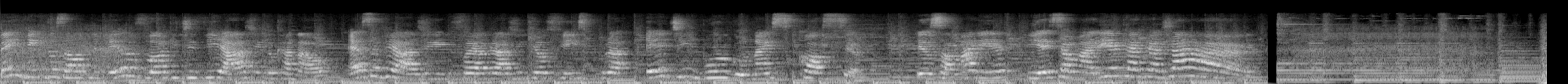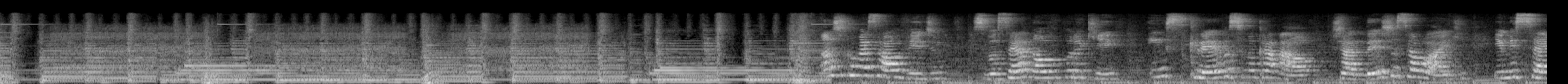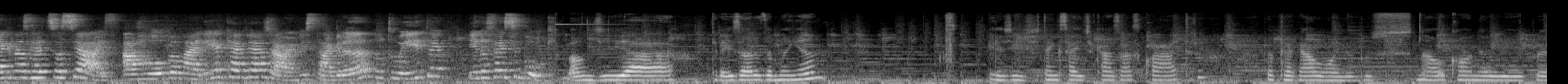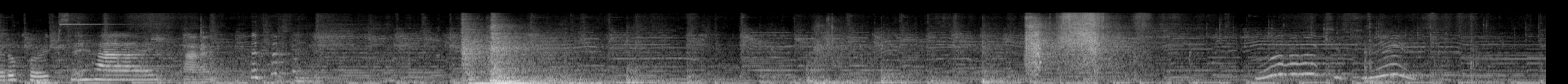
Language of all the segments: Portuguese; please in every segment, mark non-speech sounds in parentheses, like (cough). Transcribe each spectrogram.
Bem-vindos ao primeiro vlog de viagem do canal. Essa viagem foi a viagem que eu fiz para Edimburgo, na Escócia. Eu sou a Maria e esse é o Maria Quer Viajar! Antes de começar o vídeo, se você é novo por aqui, inscreva-se no canal, já deixa seu like e me segue nas redes sociais, arroba Maria Quer Viajar, no Instagram, no Twitter e no Facebook. Bom dia, 3 horas da manhã e a gente tem que sair de casa às 4 pra pegar o ônibus na O'Connell e ir pro aeroporto. Say hi! Hi. (laughs)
